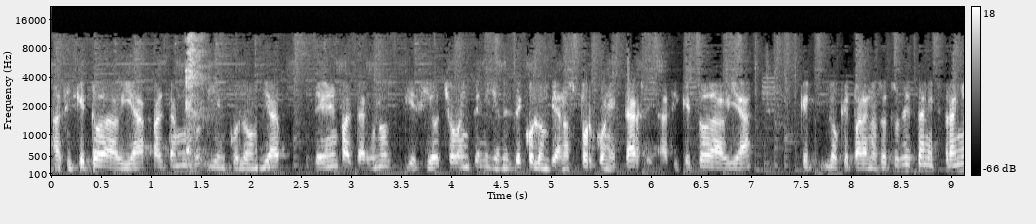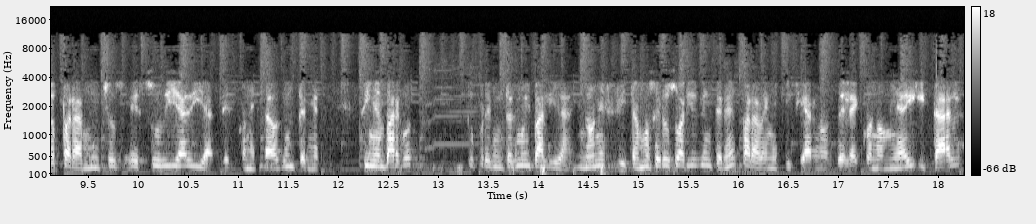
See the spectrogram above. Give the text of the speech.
Así que todavía falta mucho y en Colombia deben faltar unos 18 o 20 millones de colombianos por conectarse. Así que todavía que lo que para nosotros es tan extraño, para muchos es su día a día, desconectados de internet. Sin embargo, tu pregunta es muy válida. No necesitamos ser usuarios de Internet para beneficiarnos de la economía digital,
